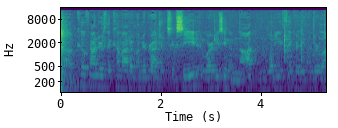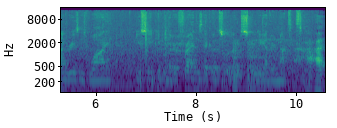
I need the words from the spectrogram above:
uh, co-founders that come out of undergraduate succeed and where have you seen them not? And what do you think are the underlying reasons why you see people that are friends that go to school, school together and not succeed? I,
